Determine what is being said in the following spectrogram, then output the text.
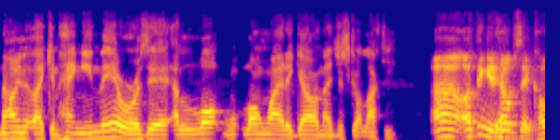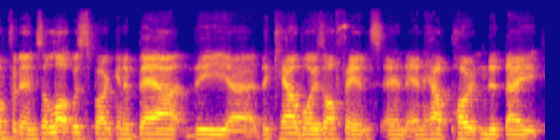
knowing that they can hang in there, or is there a lot long way to go and they just got lucky? Uh, I think it helps their confidence. A lot was spoken about the uh, the Cowboys' offense and, and how potent that they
